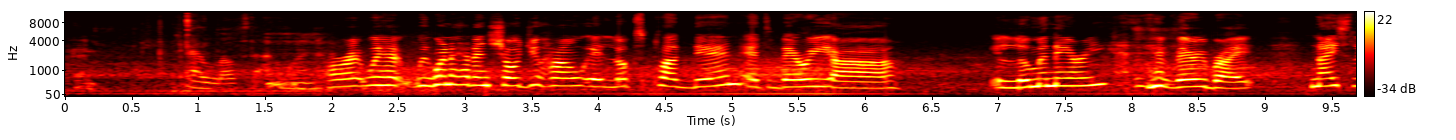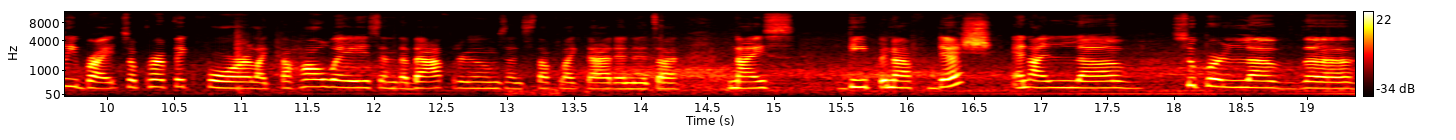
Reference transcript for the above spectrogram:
Okay. I love that one. All right we we went ahead and showed you how it looks plugged in. It's very uh illuminary very bright nicely bright. So perfect for like the hallways and the bathrooms and stuff like that. And it's a nice deep enough dish and I love super love the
